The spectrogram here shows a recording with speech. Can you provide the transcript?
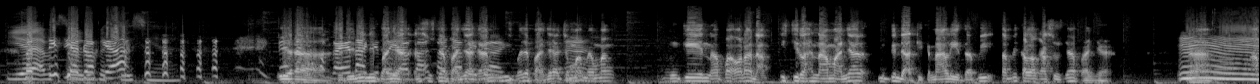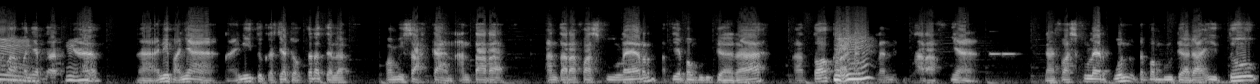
Iya Betis ya, betul Dok, di ya? Iya, jadi ini gitu banyak ya, kasusnya banyak kan, beda. banyak banyak. Cuma Hmm. memang mungkin apa orang istilah namanya mungkin tidak dikenali, tapi tapi kalau kasusnya banyak. Nah, Hmm. apa penyebabnya? Nah, ini banyak. Nah, ini tugasnya dokter adalah memisahkan antara antara vaskuler artinya pembuluh darah atau kelainan sarafnya. Nah, vaskuler pun untuk pembuluh darah itu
